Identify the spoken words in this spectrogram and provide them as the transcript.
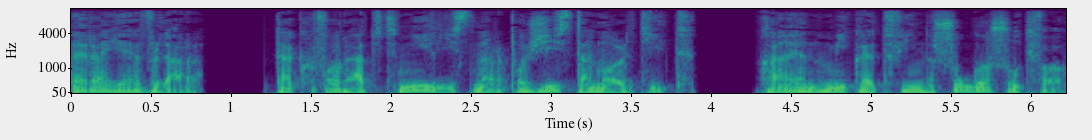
era jewlar. Tak foratni lisnar pozista moltit. HN miket fin szugo szutwo.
